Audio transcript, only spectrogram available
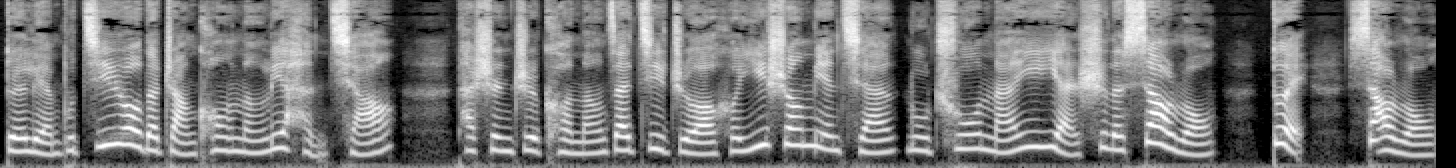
对脸部肌肉的掌控能力很强，他甚至可能在记者和医生面前露出难以掩饰的笑容。对，笑容。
